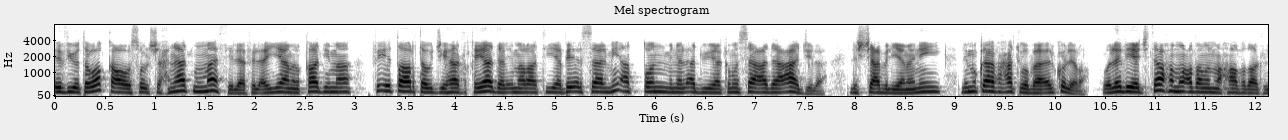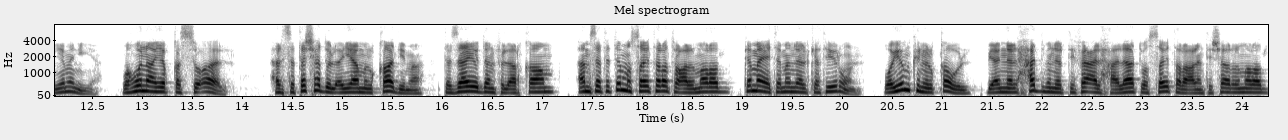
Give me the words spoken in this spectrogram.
إذ يتوقع وصول شحنات مماثلة في الأيام القادمة في إطار توجيهات القيادة الإماراتية بإرسال 100 طن من الأدوية كمساعدة عاجلة للشعب اليمني لمكافحة وباء الكوليرا والذي يجتاح معظم المحافظات اليمنية. وهنا يبقى السؤال هل ستشهد الأيام القادمة تزايدا في الأرقام أم ستتم السيطرة على المرض كما يتمنى الكثيرون؟ ويمكن القول بأن الحد من ارتفاع الحالات والسيطرة على انتشار المرض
